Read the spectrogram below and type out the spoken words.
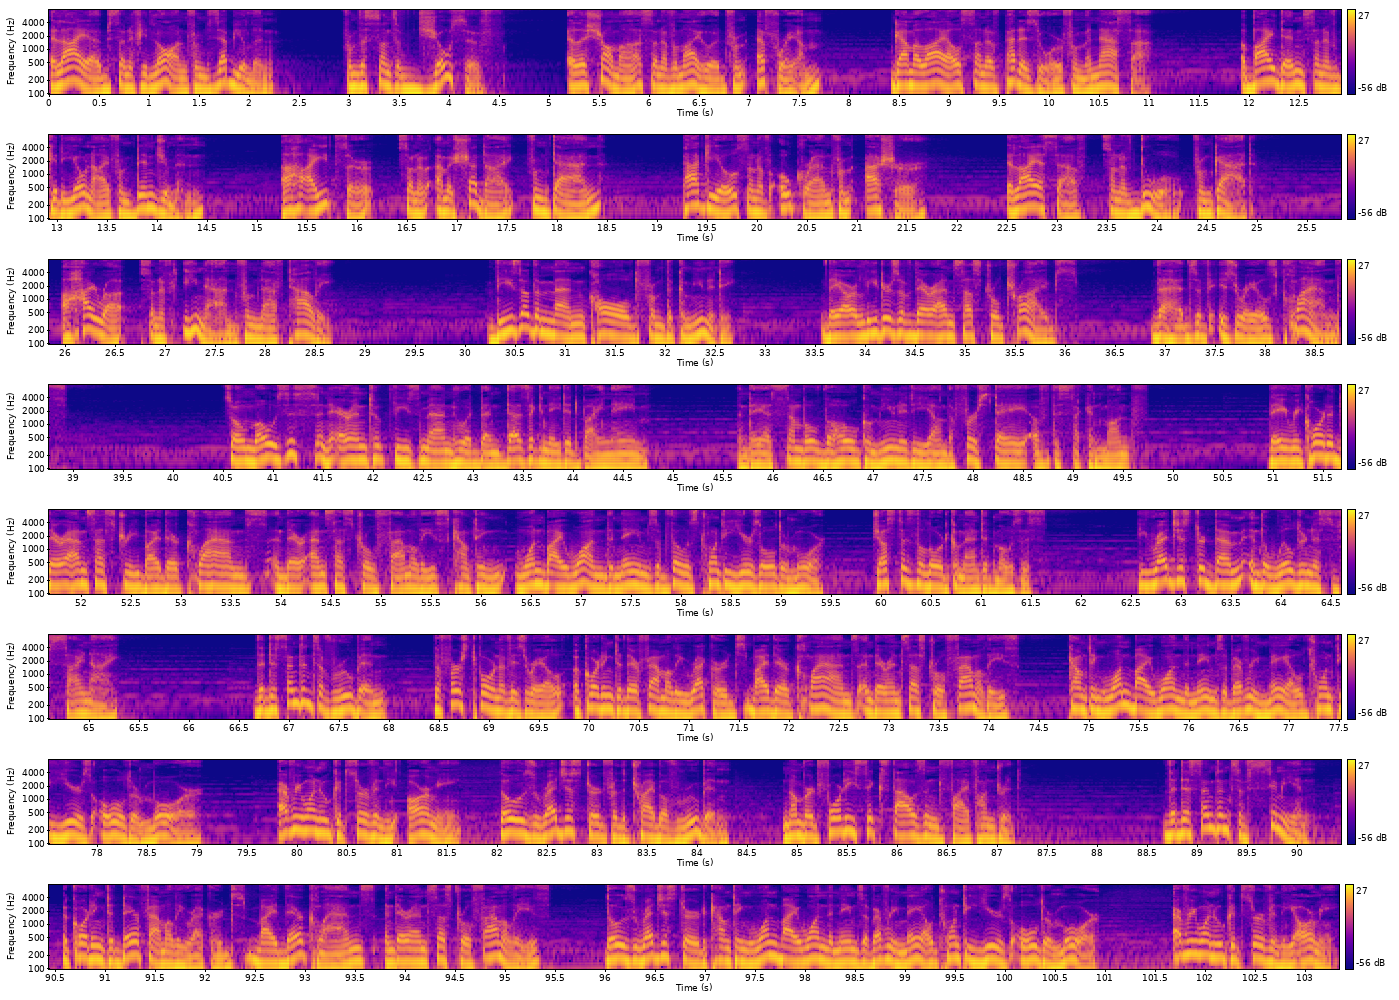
Eliab, son of Helon from Zebulun, from the sons of Joseph, Elishama, son of Ammihud from Ephraim, Gamaliel, son of Pedahzur from Manasseh, Abidan, son of Gideoni from Benjamin, Ahiezer, son of Ammishaddai from Dan, Pagiel, son of Ochran from Asher, Eliasaph, son of Deuel from Gad, Ahira, son of Enan from Naphtali. These are the men called from the community. They are leaders of their ancestral tribes, the heads of Israel's clans. So Moses and Aaron took these men who had been designated by name and they assembled the whole community on the first day of the second month. They recorded their ancestry by their clans and their ancestral families, counting one by one the names of those 20 years old or more, just as the Lord commanded Moses. He registered them in the wilderness of Sinai. The descendants of Reuben, the firstborn of Israel, according to their family records, by their clans and their ancestral families, counting one by one the names of every male 20 years old or more. everyone who could serve in the army, those registered for the tribe of Reuben, numbered 46,500. The descendants of Simeon, according to their family records, by their clans and their ancestral families, those registered counting one by one the names of every male 20 years old or more, everyone who could serve in the army,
